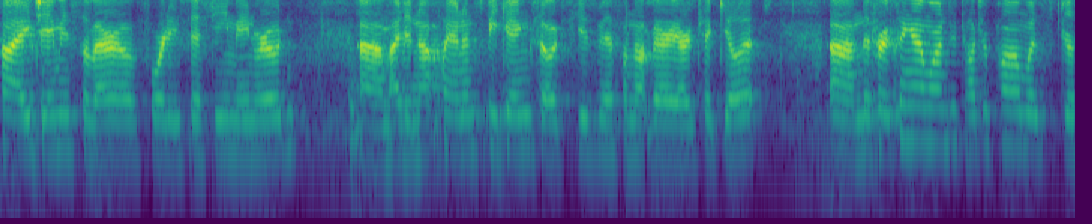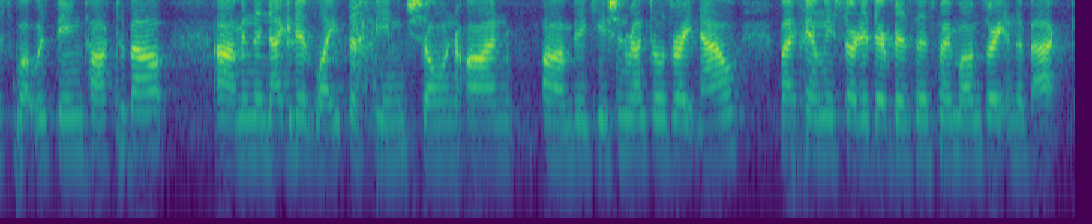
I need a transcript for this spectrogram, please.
Hi, Jamie Silveira, 4050 Main Road. Um, I did not plan on speaking, so excuse me if I'm not very articulate. Um, the first thing I wanted to touch upon was just what was being talked about um, in the negative light that's being shown on um, vacation rentals right now. My family started their business. My mom's right in the back.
